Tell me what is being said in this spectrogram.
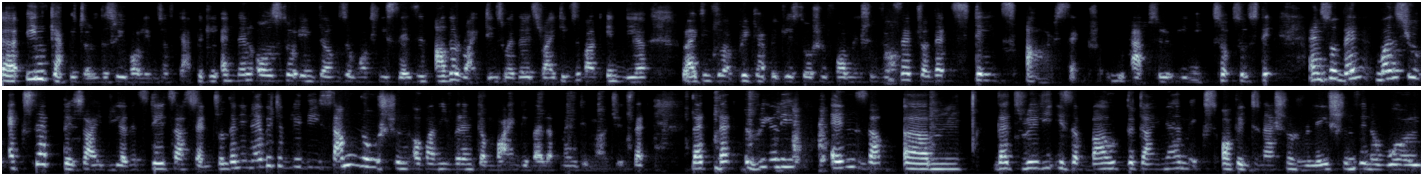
uh, in Capital, the three volumes of Capital, and then also in terms of what he says in other writings, whether it's writings about India, writings about pre-capitalist social formations, etc., that states are central. You absolutely need so so state, and so then once you accept this idea that states are central, then inevitably the some notion of uneven and combined development emerges. That that that really ends up. Um, that really is about the dynamics of international relations in a world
